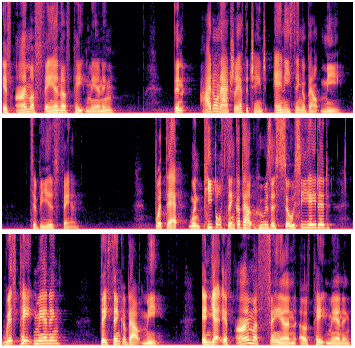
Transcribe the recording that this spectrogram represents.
if I'm a fan of Peyton Manning, then I don't actually have to change anything about me to be his fan. But that when people think about who's associated with Peyton Manning, they think about me. And yet, if I'm a fan of Peyton Manning,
